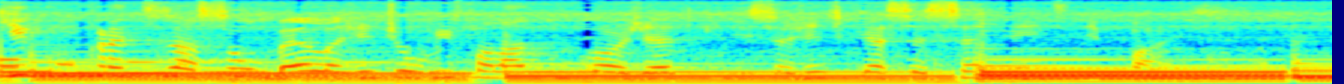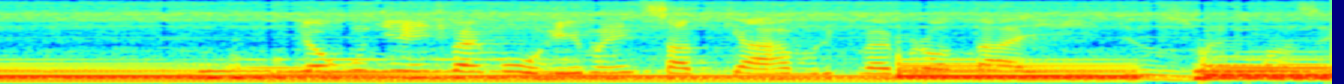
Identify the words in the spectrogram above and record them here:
que concretização bela a gente ouvir falar de um projeto que disse a gente quer ser semente de paz. Porque algum dia a gente vai morrer, mas a gente sabe que a árvore que vai brotar aí, Deus vai fazer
